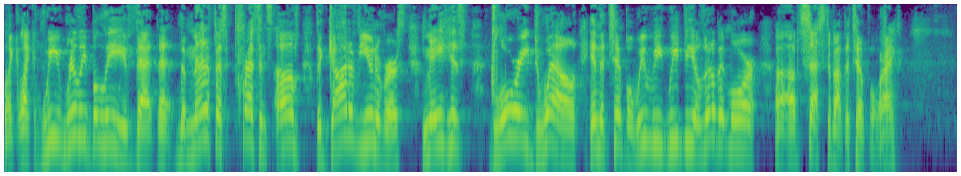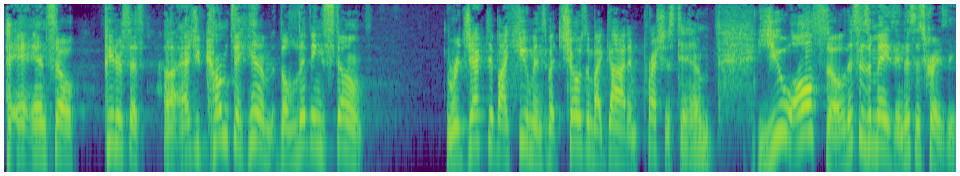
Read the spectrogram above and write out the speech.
Like, like if we really believe that, that the manifest presence of the God of the universe made his glory dwell in the temple, we, we, we'd be a little bit more uh, obsessed about the temple, right? And, and so Peter says, uh, as you come to him, the living stone, rejected by humans, but chosen by God and precious to Him, you also, this is amazing, this is crazy.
